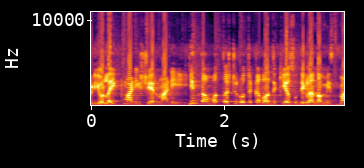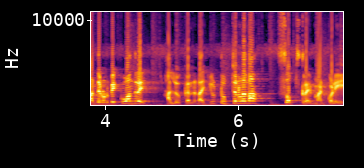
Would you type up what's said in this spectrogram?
ವಿಡಿಯೋ ಲೈಕ್ ಮಾಡಿ ಶೇರ್ ಮಾಡಿ. ಇಂತ ಮತ್ತಷ್ಟು ರೋಚಕ ರಾಜಕೀಯ ಸುದ್ದಿಗಳನ್ನ ಮಿಸ್ ಮಾಡದೆ ನೋಡಬೇಕು ಅಂದ್ರೆ ಹಲೋ ಕನ್ನಡ ಯೂಟ್ಯೂಬ್ ಚಾನಲ್ ಅನ್ನ ಸಬ್ಸ್ಕ್ರೈಬ್ ಮಾಡ್ಕೊಳ್ಳಿ.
